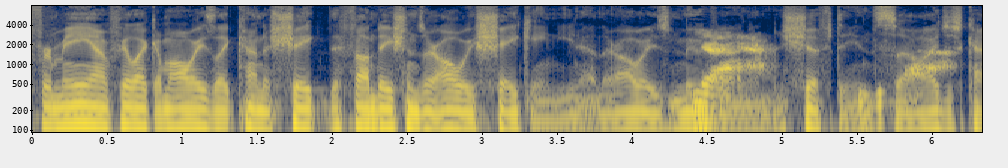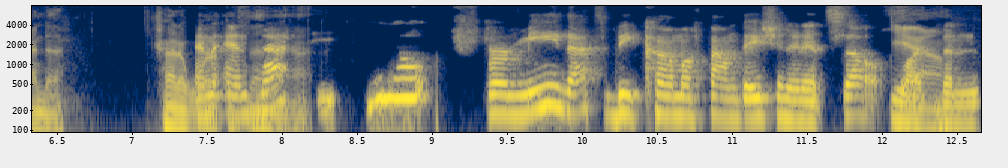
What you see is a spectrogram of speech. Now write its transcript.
for me, I feel like I'm always like kind of shake. The foundations are always shaking. You know, they're always moving Yeah. and shifting. So I just kind of try to work and and that, that. you know for me that's become a foundation in itself Yeah. like the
